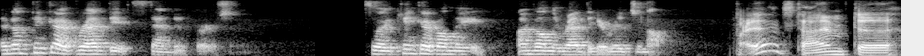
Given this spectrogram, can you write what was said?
I don't think I've read the extended version. So I think I've only I've only read the original. Oh, yeah, it's time to.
